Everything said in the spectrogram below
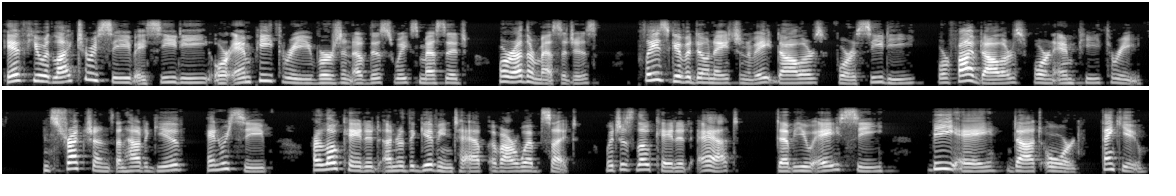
If you would like to receive a CD or MP3 version of this week's message or other messages, please give a donation of $8 for a CD or $5 for an MP3. Instructions on how to give and receive are located under the Giving tab of our website which is located at wacba.org. Thank you.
